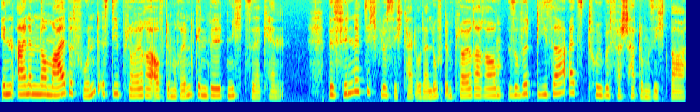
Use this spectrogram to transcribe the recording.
In einem Normalbefund ist die Pleura auf dem Röntgenbild nicht zu erkennen Befindet sich Flüssigkeit oder Luft im Pleuraraum, so wird dieser als trübe Verschattung sichtbar,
